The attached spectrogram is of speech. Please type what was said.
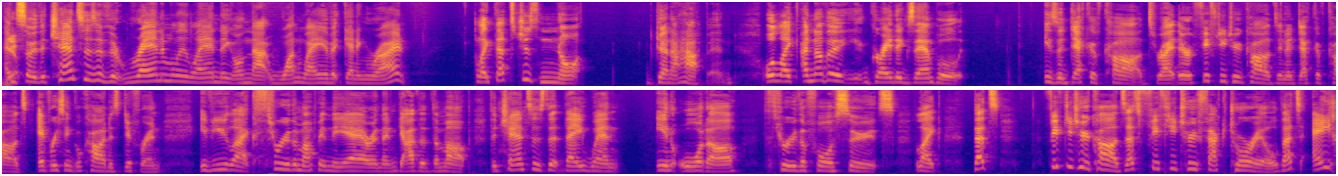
And Yep. so the chances of it randomly landing on that one way of it getting right, like that's just not gonna happen. Or like another great example is a deck of cards, right? There are 52 cards in a deck of cards. Every single card is different. If you like threw them up in the air and then gathered them up, the chances that they went in order through the four suits, like that's 52 cards, that's 52 factorial. That's 8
